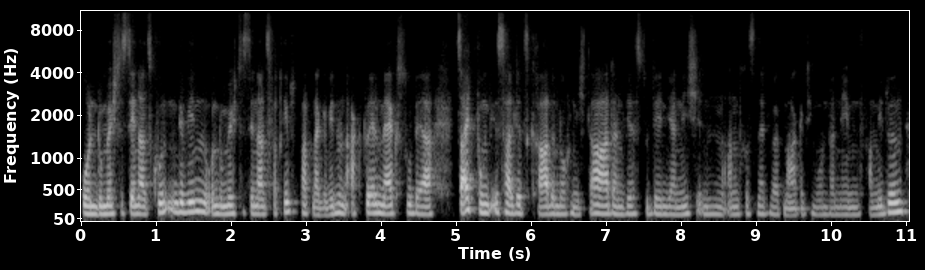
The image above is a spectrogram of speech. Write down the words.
und du möchtest den als Kunden gewinnen und du möchtest den als Vertriebspartner gewinnen und aktuell merkst du, der Zeitpunkt ist halt jetzt gerade noch nicht da, dann wirst du den ja nicht in ein anderes Network-Marketing-Unternehmen vermitteln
